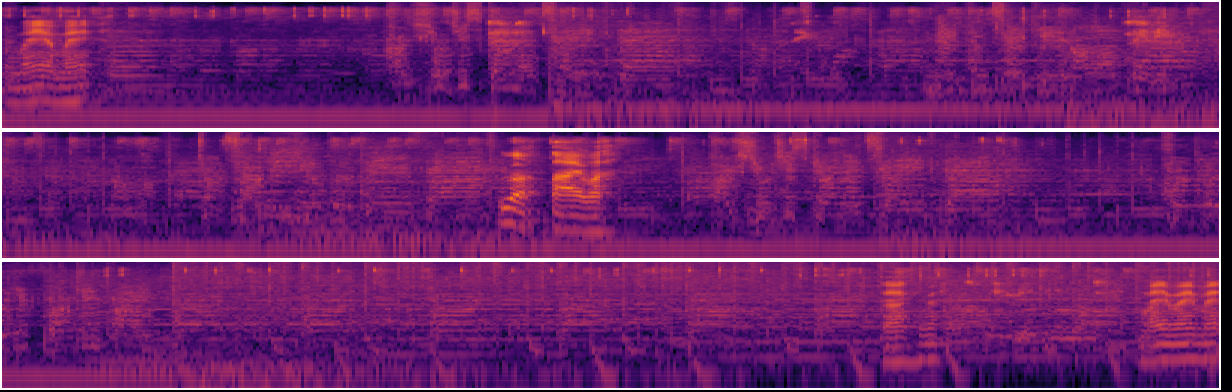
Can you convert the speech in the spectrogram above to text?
เอาไหมเอาไหมเอือตายวะ กลางใช่ไหมไม่ไม่ไม่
